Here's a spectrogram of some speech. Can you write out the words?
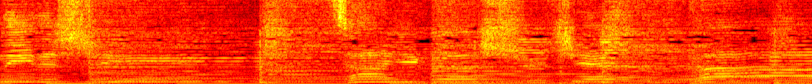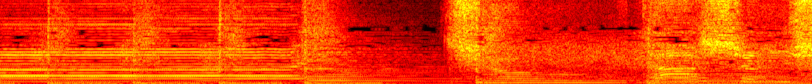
你的心，在一个世界澎湃。就大声说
